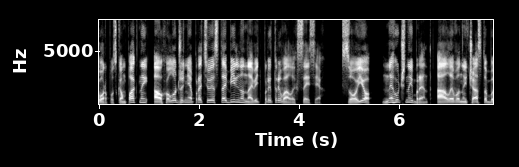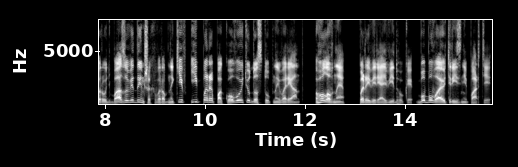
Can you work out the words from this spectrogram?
Корпус компактний, а охолодження працює стабільно навіть при тривалих сесіях. Сойо не гучний бренд, але вони часто беруть базу від інших виробників і перепаковують у доступний варіант. Головне, перевіряй відгуки, бо бувають різні партії.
